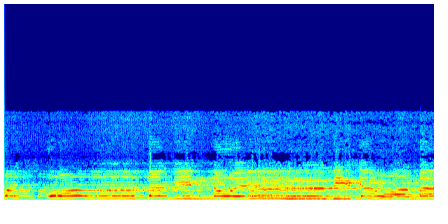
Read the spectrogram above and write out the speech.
غشرا فمن عندك وما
